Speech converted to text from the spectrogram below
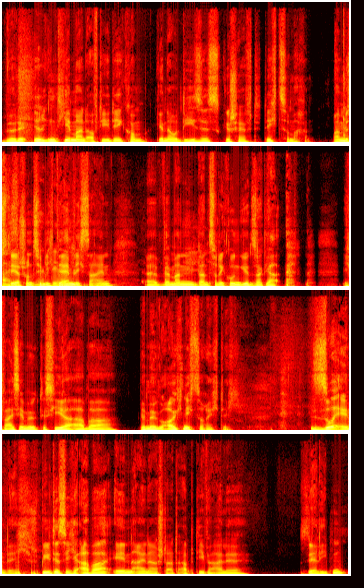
würde irgendjemand auf die Idee kommen, genau dieses Geschäft dicht zu machen? Man müsste ja schon ziemlich dämlich sein, äh, wenn man dann zu den Kunden geht und sagt, ja, ich weiß, ihr mögt es hier, aber wir mögen euch nicht so richtig. So ähnlich spielt es sich aber in einer Stadt ab, die wir alle sehr lieben,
